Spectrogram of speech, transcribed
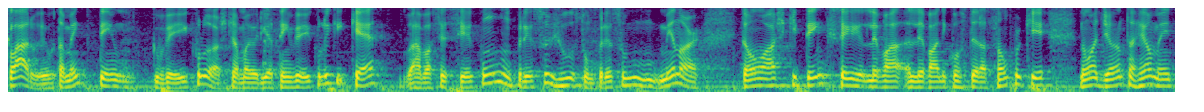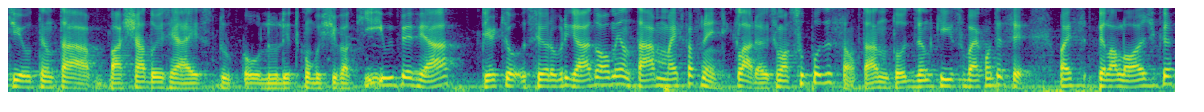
claro, eu também tenho veículo, acho que a maioria tem veículo que quer abastecer com um preço justo, um preço menor. Então, eu acho que tem que ser levado, em consideração, porque não adianta realmente eu tentar baixar dois reais do, do litro de combustível aqui e o IPVA ter que ser obrigado a aumentar mais para frente. Claro, isso é uma suposição, tá? Não estou dizendo que isso vai acontecer, mas pela lógica,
